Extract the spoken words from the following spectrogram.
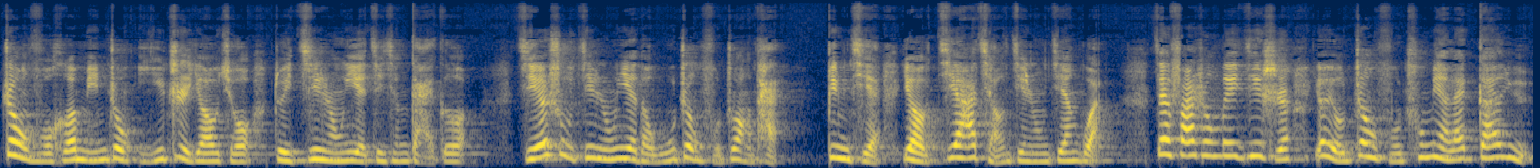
政府和民众一致要求对金融业进行改革，结束金融业的无政府状态，并且要加强金融监管。在发生危机时，要有政府出面来干预。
